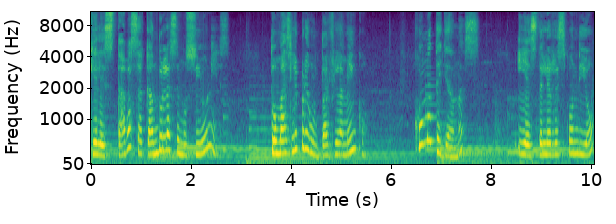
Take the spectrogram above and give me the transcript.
que le estaba sacando las emociones. Tomás le preguntó al flamenco, ¿cómo te llamas? Y éste le respondió,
